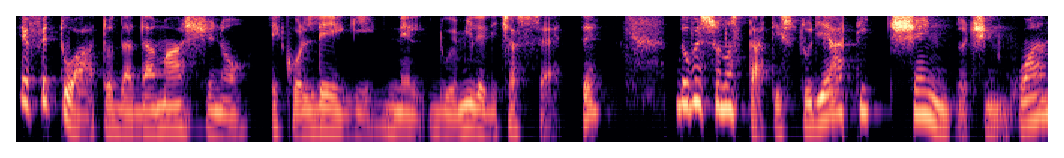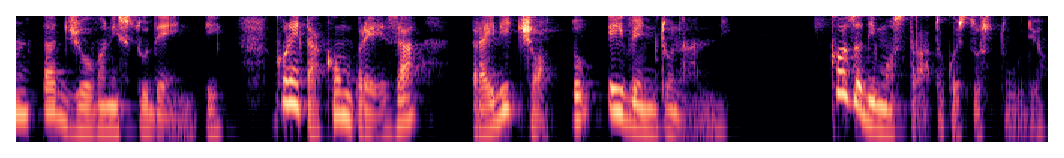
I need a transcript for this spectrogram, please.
effettuato da Damasceno e colleghi nel 2017, dove sono stati studiati 150 giovani studenti, con età compresa tra i 18 e i 21 anni. Cosa ha dimostrato questo studio?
